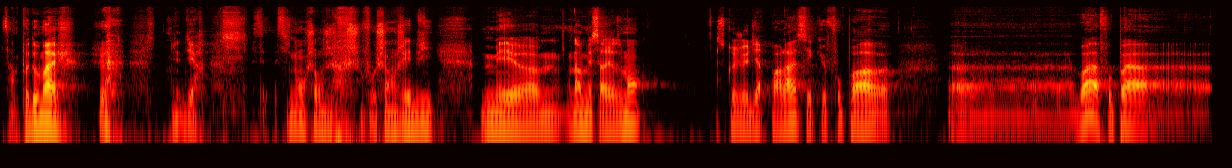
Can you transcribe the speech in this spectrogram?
C'est un peu dommage. Je, veux dire, sinon, il faut changer de vie. Mais euh, non, mais sérieusement, ce que je veux dire par là, c'est qu'il faut pas, euh, euh, voilà, faut pas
